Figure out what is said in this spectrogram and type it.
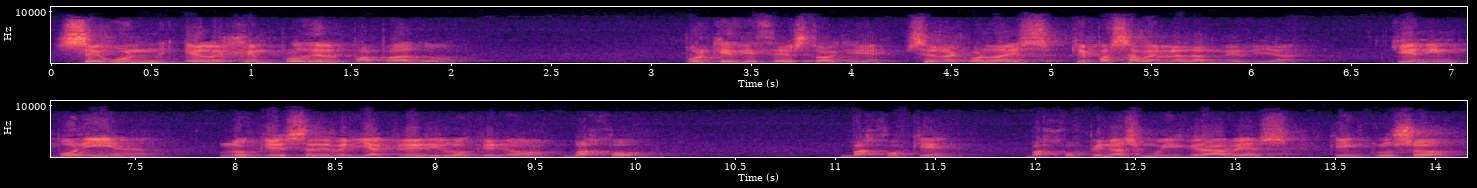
según el ejemplo del papado. ¿Por qué dice esto aquí? Si recordáis, ¿qué pasaba en la Edad Media? ¿Quién imponía lo que se debería creer y lo que no? ¿Bajo, bajo qué? Bajo penas muy graves que incluso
